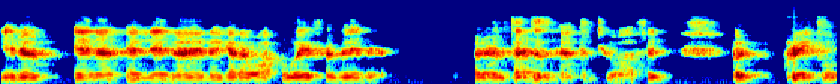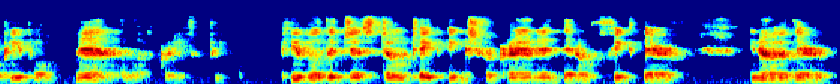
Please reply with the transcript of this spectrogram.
you know. And uh, and then I, and I got to walk away from it or whatever. That doesn't happen too often. But grateful people, man, I love grateful people. People that just don't take things for granted. They don't think they're, you know, they're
